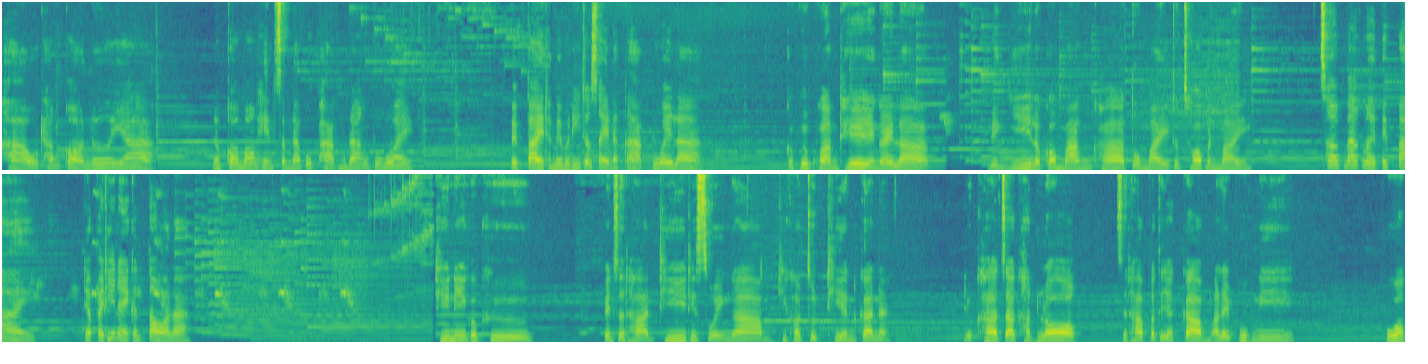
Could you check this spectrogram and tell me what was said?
เขาทั้งเก่อนเลยอะแล้วก็มองเห็นสำนักอุปาข้างล่างด้วย ไปไปทำไมวันนี้เจ้าใส่หน้ากากด้วยล่ะ ก็เพื่อความเท่ยังไงล่ะแหวงยี่แล้วก็ม้าของข้าตัวใหม่เจ้าชอบมันไหม ชอบมากเลยไปไป เดี๋ยวไปที่ไหนกันต่อล่ะ ที่นี่ก็คือ เป็นสถานที่ที่สวยงามที่เขาจุดเทียนกันน่ะ เดี๋ยวข้าจะคัดลอก สถาปัตยกรรมอะไรพวกนี้พ วก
